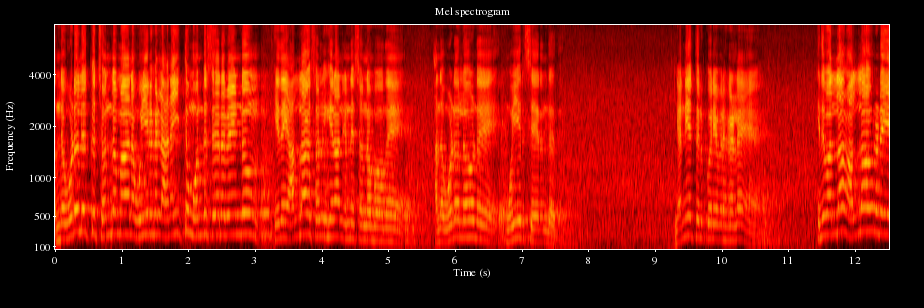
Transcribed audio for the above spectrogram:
அந்த உடலுக்கு சொந்தமான உயிர்கள் அனைத்தும் ஒன்று சேர வேண்டும் இதை அல்லாஹ் சொல்கிறான் என்று சொன்னபோது அந்த உடலோடு உயிர் சேர்ந்தது. கண்ணியத்திற்குரியவர்களே இதுவெல்லாம் அல்லாஹருடைய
